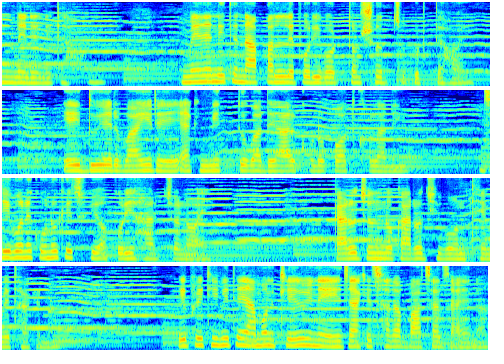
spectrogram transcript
মেনে নিতে হয়। মেনে নিতে না পারলে পরিবর্তন সহ্য করতে হয়। এই দুয়ের বাইরে এক মৃত্যুবাদে আর কোনো পথ খোলা নেই। জীবনে কোনো কিছুই অপরিহার্য নয়। কারও জন্য কারও জীবন থেমে থাকে না। এই পৃথিবীতে এমন কেউই নেই যাকে ছাড়া বাঁচা যায় না।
